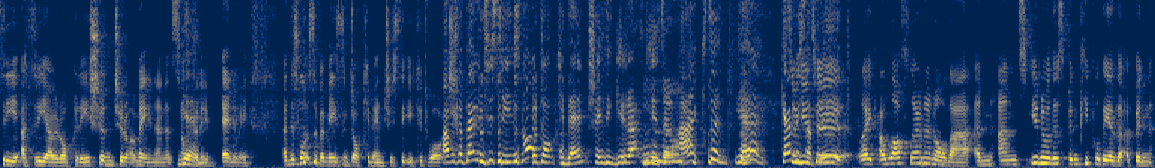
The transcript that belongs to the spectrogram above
three a three hour operation. Do you know what I mean? And it's not Yeah. going to anyway. And there's lots of amazing documentaries that you could watch. I was about to say it's not a documentary that you're, at- you're acting. Yeah, give so us you a do break. like I love learning all that, and and you know, there's been people there that have been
